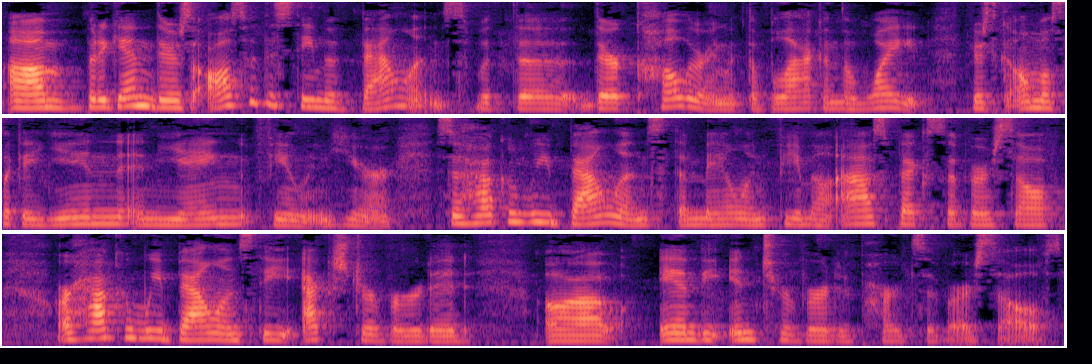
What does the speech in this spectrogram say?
Um, but again, there's also this theme of balance with the their coloring with the black and the white. There's almost like a yin and yang feeling here. So how can we balance the male and female aspects of ourselves, or how can we balance the extroverted uh, and the introverted parts of ourselves.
